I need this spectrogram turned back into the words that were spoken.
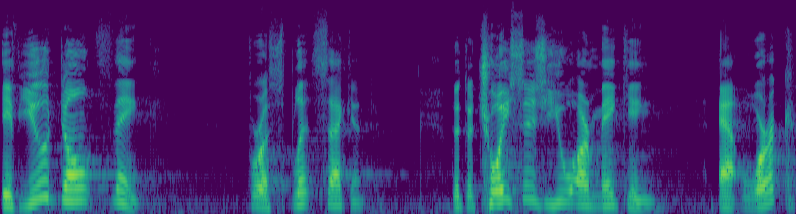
If you don't think for a split second that the choices you are making at work,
